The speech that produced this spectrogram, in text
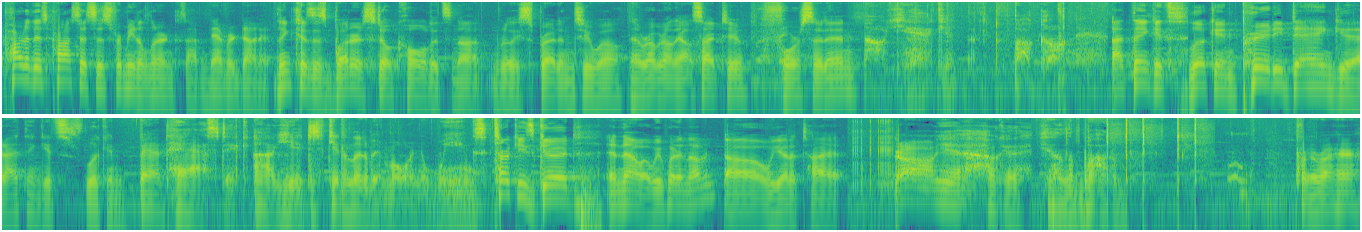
Part of this process is for me to learn because I've never done it. I think because this butter is still cold, it's not really spreading too well. Now rub it on the outside too. Force it in. Oh yeah. Get fuck on there. I think it's looking pretty dang good. I think it's looking fantastic. Oh yeah, just get a little bit more in the wings. Turkey's good. And now what, we put it in the oven? Oh, we gotta tie it. Oh yeah, okay. Get on the bottom. Put it right here.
